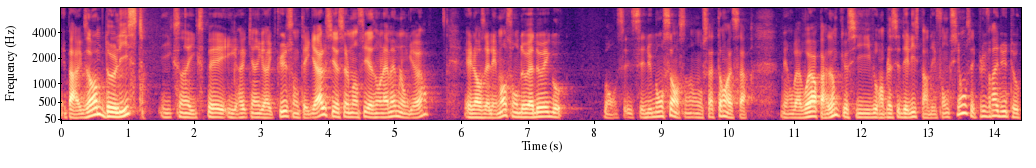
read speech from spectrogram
Et par exemple, deux listes, x1, xp, y1, yq, sont égales si et seulement si elles ont la même longueur et leurs éléments sont 2 à 2 égaux. Bon, c'est du bon sens, hein, on s'attend à ça. Mais on va voir par exemple que si vous remplacez des listes par des fonctions, c'est plus vrai du tout.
